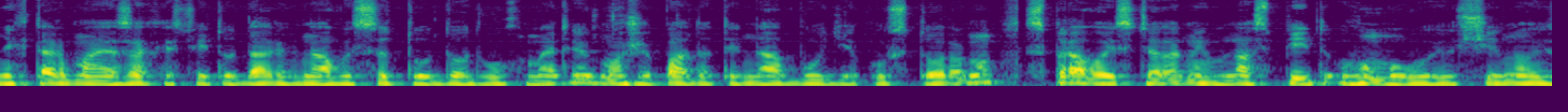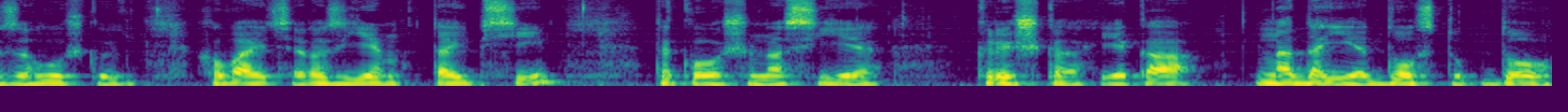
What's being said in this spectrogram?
ліхтар має захист від ударів на висоту до 2 метрів, може падати на будь-яку сторону. З правої сторони у нас під гумовою щільною заглушкою ховається роз'єм Type-C. Також у нас є кришка, яка надає доступ до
